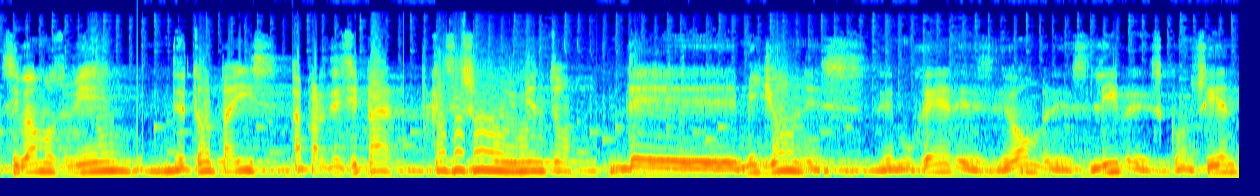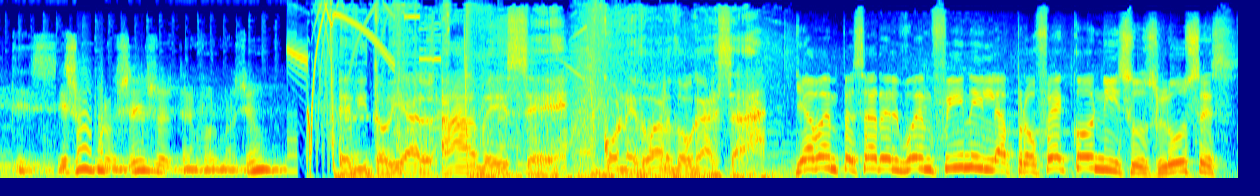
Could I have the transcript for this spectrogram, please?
si vamos bien de todo el país a participar, porque ese es un movimiento de millones de mujeres, de hombres libres, conscientes. Es un proceso de transformación. Editorial ABC con Eduardo Garza. Ya va a empezar el buen fin y la Profeco ni sus luces.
